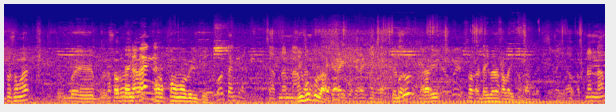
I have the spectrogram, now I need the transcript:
অত সময় সব ড্রাইভার কর্মবিরতি। আচ্ছা আপনার নাম? আচ্ছা কিন্তু গাড়ি ড্রাইভারে চালাইতো আপনার নাম?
